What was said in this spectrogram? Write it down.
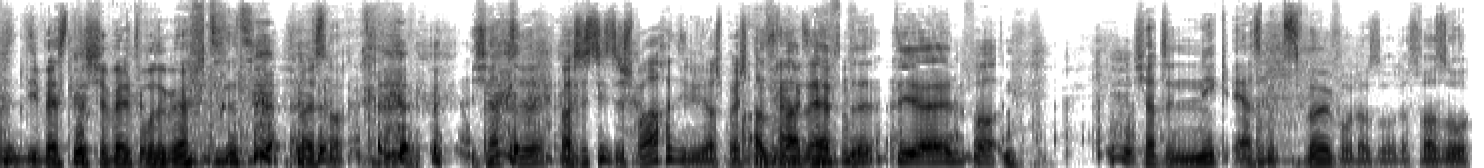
Die westliche Welt wurde geöffnet. ich weiß noch, ich hatte, Was ist diese Sprache, die die da sprechen? Also die Antworten. Ich hatte Nick erst mit zwölf oder so. Das war so,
